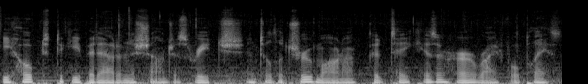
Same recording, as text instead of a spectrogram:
he hoped to keep it out of Nashandra's reach until the true monarch could take his or her rightful place.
